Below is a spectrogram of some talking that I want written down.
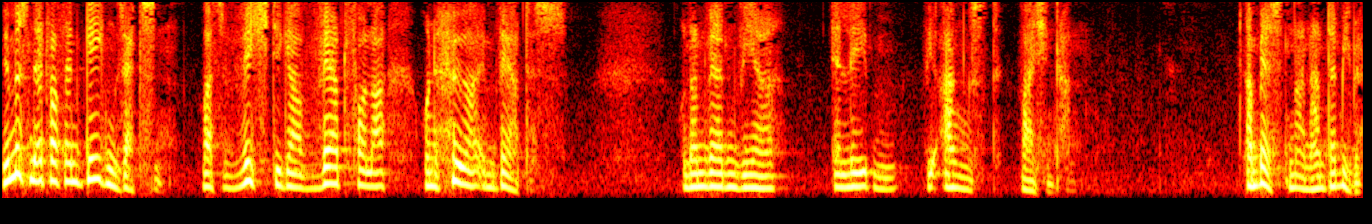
Wir müssen etwas entgegensetzen, was wichtiger, wertvoller und höher im Wert ist. Und dann werden wir erleben, wie Angst weichen kann. Am besten anhand der Bibel.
